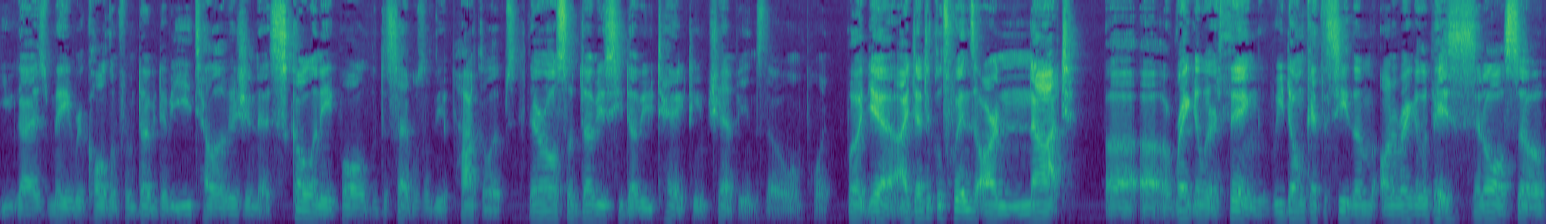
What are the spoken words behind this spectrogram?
You guys may recall them from WWE television as Skull and Eight Ball, the Disciples of the Apocalypse. They're also WCW Tag Team Champions, though, at one point. But yeah, identical twins are not uh, a a regular thing. We don't get to see them on a regular basis at all. So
